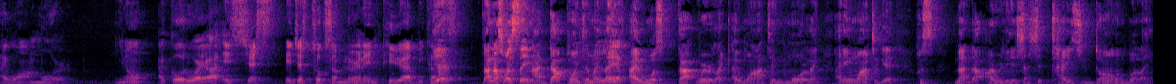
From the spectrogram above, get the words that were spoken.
I want more. You know, I go to where I at. It's just it just took some learning period because Yeah. And that's why I'm saying at that point in my life, Yep. I was that where like I wanted more. Like I didn't want to get because not that our relationship ties you down, but like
